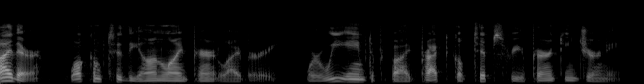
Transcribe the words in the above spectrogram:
Hi there. Welcome to the Online Parent Library, where we aim to provide practical tips for your parenting journey.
